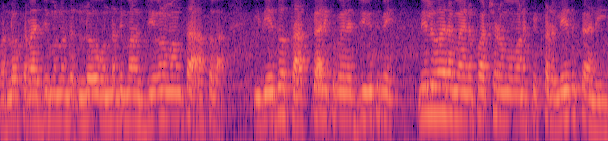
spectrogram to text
పరలోక రాజ్యం ఉన్నది మన జీవనం అంతా అసలు ఇదేదో తాత్కాలికమైన జీవితమే. నిలువరమైన పట్టణము మనకి ఇక్కడ లేదు కానీ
